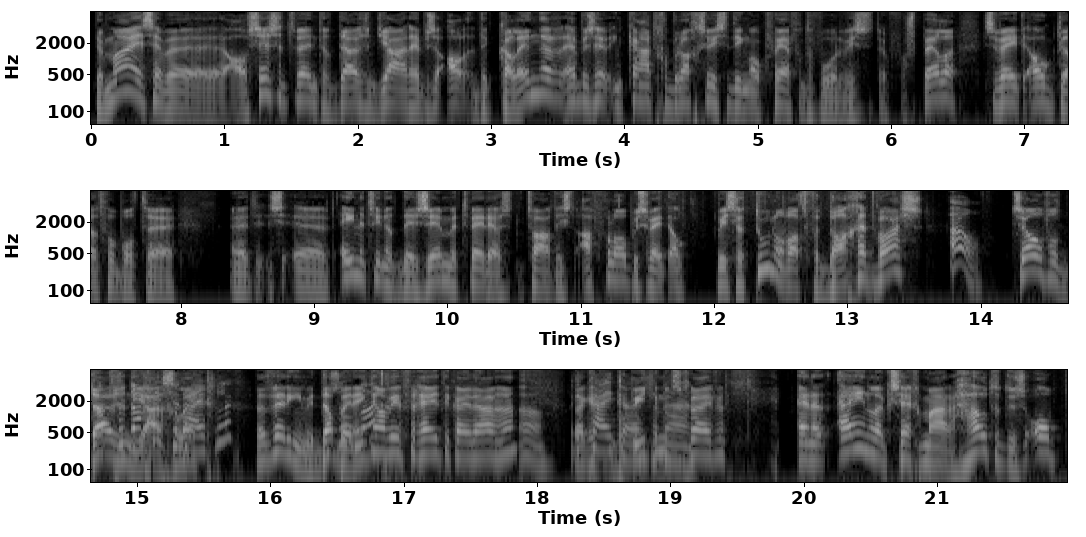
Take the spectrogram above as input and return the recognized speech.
de Maya's hebben eh, al 26.000 jaar hebben ze al, de kalender hebben ze in kaart gebracht. Ze wisten dingen ook ver van tevoren wisten ze te voorspellen. Ze weten ook dat bijvoorbeeld... eh, het, is, eh, het 21 december 2012 is het afgelopen. Ze weten ook, wisten toen al wat voor dag het was. Oh, Zoveel duizenden jaar geleden. eigenlijk? Dat weet ik niet meer. Dat ben ik nou weer vergeten, kan je nagaan. Oh, dat ik even een er papiertje moet schrijven. En uiteindelijk, zeg maar, houdt het dus op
